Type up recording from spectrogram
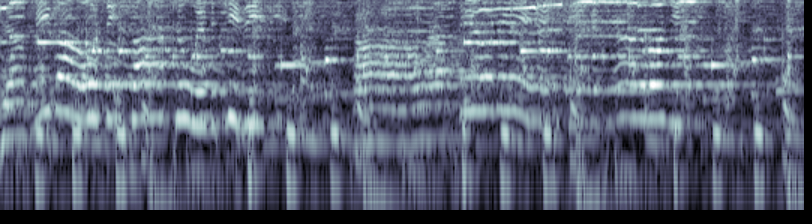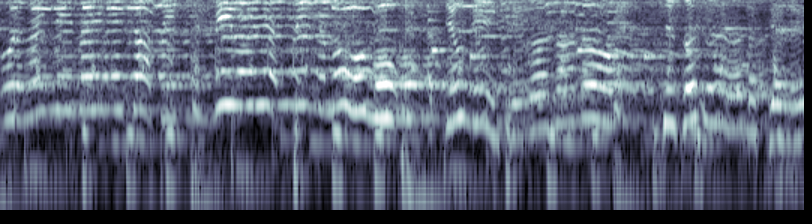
စေတကြမိဘဟိုတိစားထဝေမရှိသည်သာဝရပြေရီတရားတော်ကြီးကိုယ်ငိုင်းနေနိုင်ကြသည်မိဘရဲ့တင်းနှလုံးကိုအပြုံးနေရှင်ကစားတော့ချစ်စောရမပြည့်လေ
